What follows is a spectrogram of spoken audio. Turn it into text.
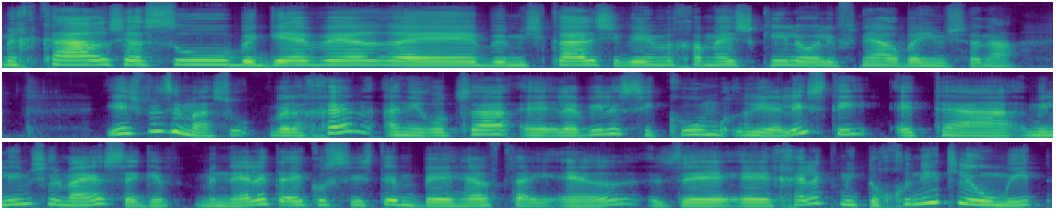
מחקר שעשו בגבר uh, במשקל 75 קילו לפני 40 שנה. יש בזה משהו, ולכן אני רוצה uh, להביא לסיכום ריאליסטי את המילים של מאיה שגב, מנהלת האקוסיסטם ב-Health.il, זה uh, חלק מתוכנית לאומית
